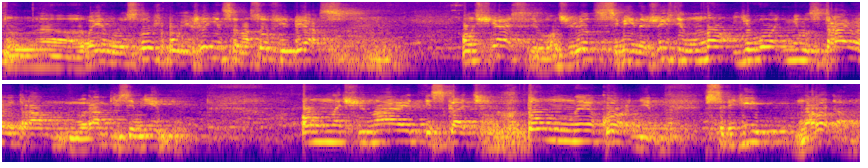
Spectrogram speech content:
э, военную службу и женится на Софье Берс, он счастлив, он живет семейной жизнью, но его не устраивают рам, рамки семьи. Он начинает искать хтонные корни среди народа.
